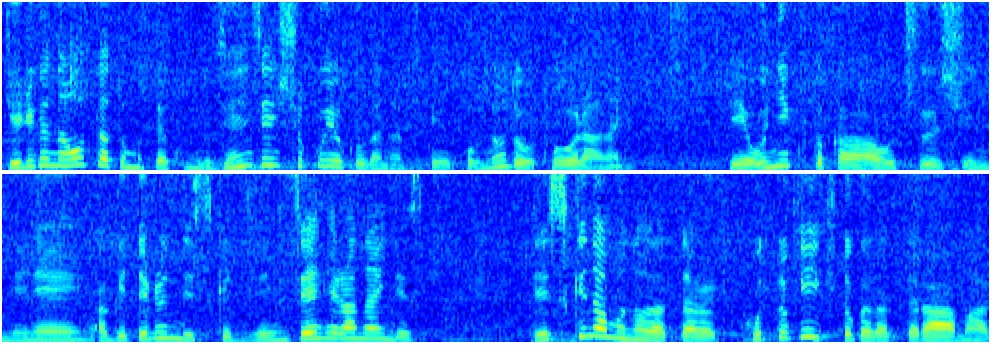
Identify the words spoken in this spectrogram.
ー、下痢が治ったと思ったら今度全然食欲がなくてこう喉を通らないでお肉とかを中心にねあげてるんですけど全然減らないんです。で好きなものだったらホットケーキとかだったら、まあ、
